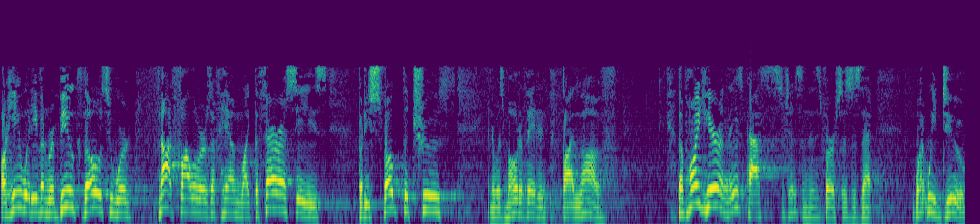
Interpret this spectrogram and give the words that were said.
Or he would even rebuke those who were not followers of him, like the Pharisees. But he spoke the truth, and it was motivated by love. The point here in these passages, in these verses, is that what we do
